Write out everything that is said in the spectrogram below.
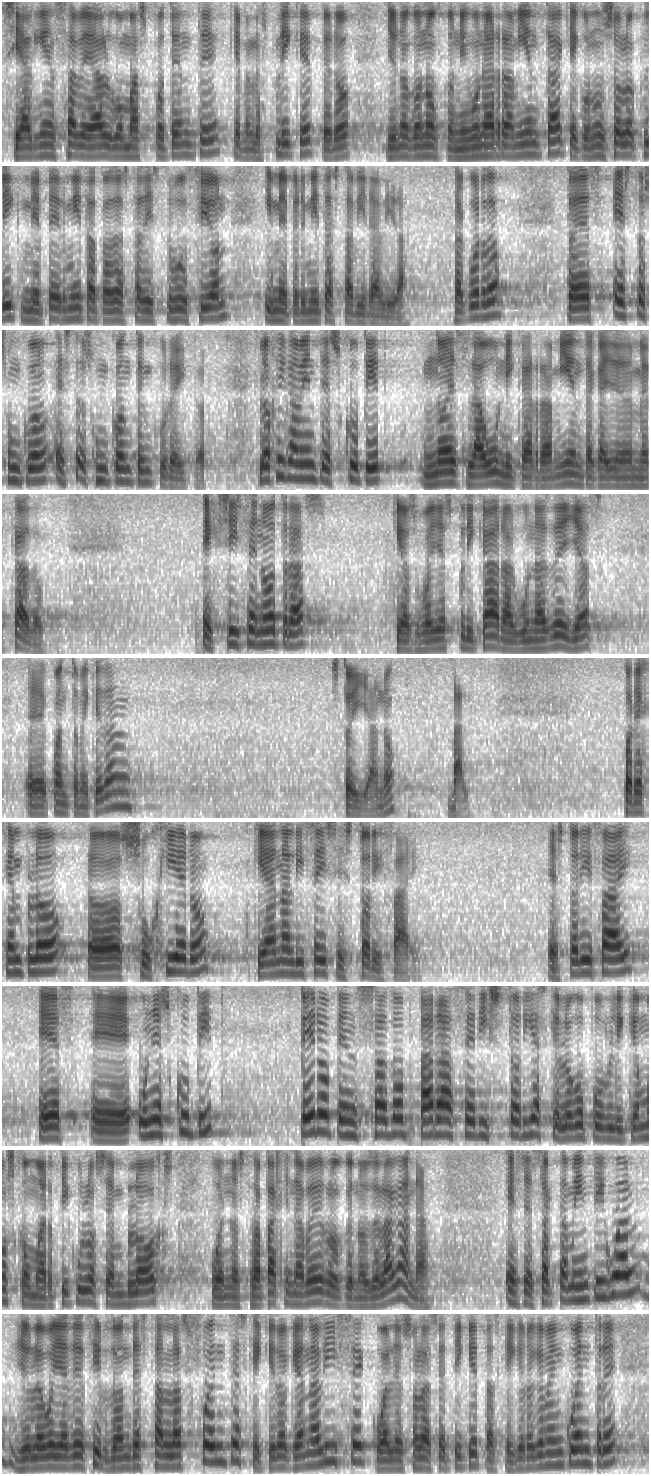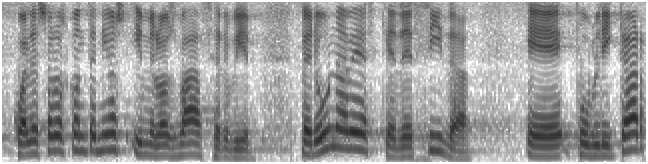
Si alguien sabe algo más potente, que me lo explique, pero yo no conozco ninguna herramienta que con un solo clic me permita toda esta distribución y me permita esta viralidad. ¿De acuerdo? Entonces, esto es un, esto es un Content Curator. Lógicamente, Scoopit no es la única herramienta que hay en el mercado. Existen otras, que os voy a explicar algunas de ellas. Eh, ¿Cuánto me quedan? Estoy ya, ¿no? Vale. Por ejemplo, os sugiero que analicéis Storyfy. Storyfy es eh, un Scoopit, pero pensado para hacer historias que luego publiquemos como artículos en blogs o en nuestra página web, lo que nos dé la gana. Es exactamente igual, yo le voy a decir dónde están las fuentes que quiero que analice, cuáles son las etiquetas que quiero que me encuentre, cuáles son los contenidos y me los va a servir. Pero una vez que decida eh, publicar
